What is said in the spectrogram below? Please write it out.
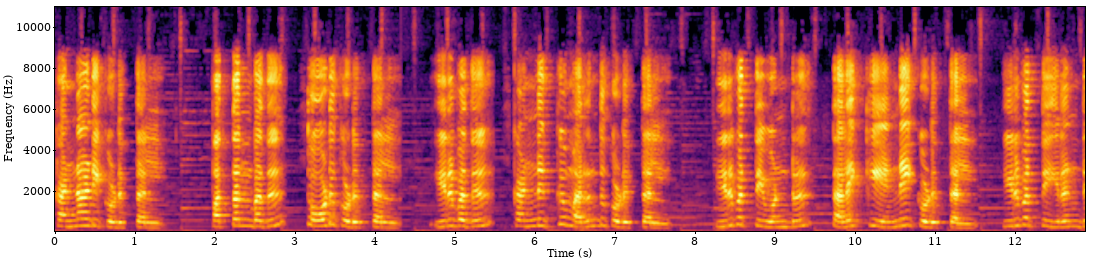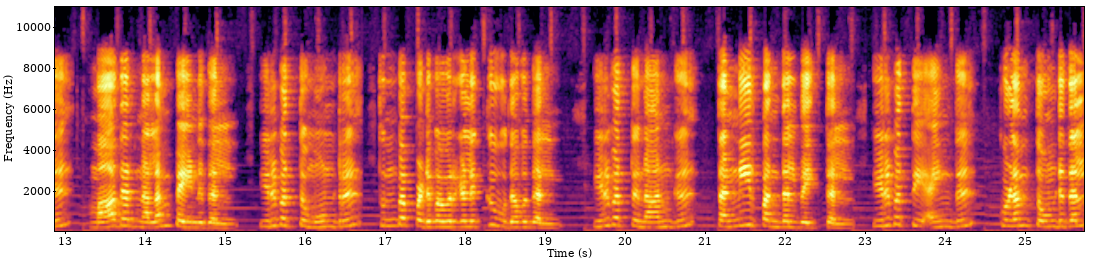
கண்ணாடி கொடுத்தல். பத்தொன்பது தோடு கொடுத்தல். இருபது கண்ணுக்கு மருந்து கொடுத்தல். இருபத்தி ஒன்று தலைக்கு எண்ணெய் கொடுத்தல். இருபத்தி இரண்டு மாதர் நலம் பேணுதல். இருபத்து மூன்று துன்பப்படுபவர்களுக்கு உதவுதல். இருபத்து நான்கு தண்ணீர் பந்தல் வைத்தல் இருபத்தி ஐந்து குளம் தோண்டுதல்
